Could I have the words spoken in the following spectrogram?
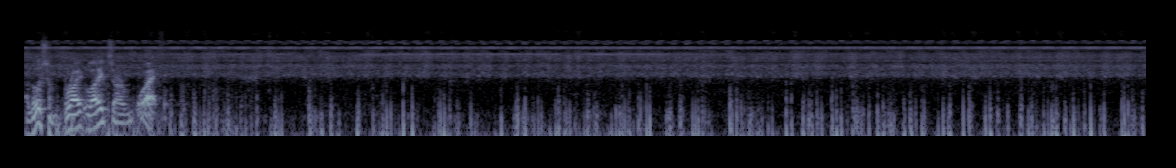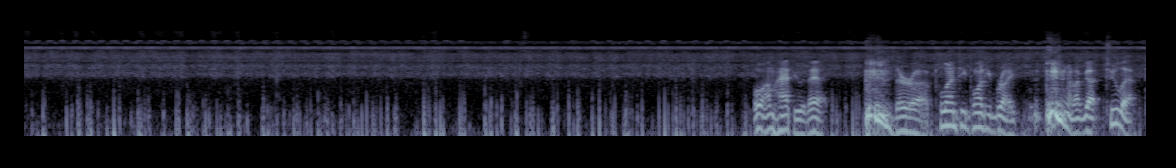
Are those some bright lights or what? Oh, I'm happy with that. They're uh, plenty, plenty bright. and I've got two left.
